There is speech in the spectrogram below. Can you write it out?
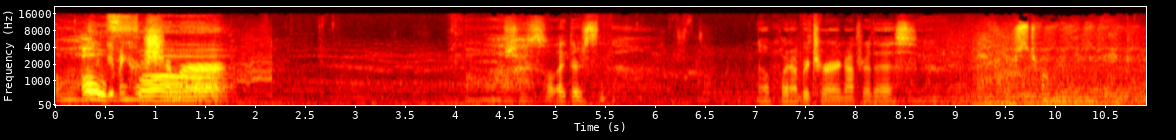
Oh, Oh, giving her shimmer. Oh, she's so like there's no point of return after this. You're stronger than you think.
